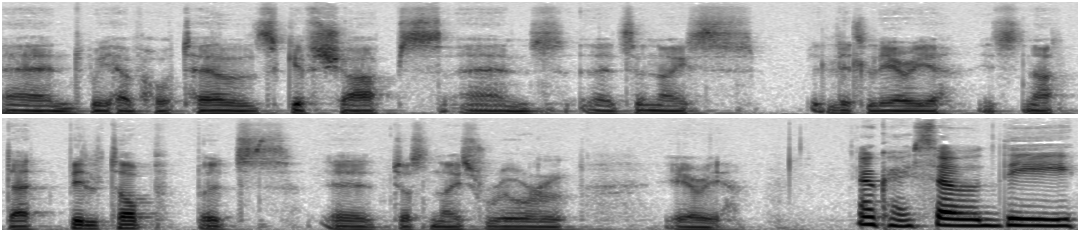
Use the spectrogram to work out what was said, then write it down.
And we have hotels, gift shops, and it's a nice little area. It's not that built up, but it's uh, just a nice rural area. Okay, so the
